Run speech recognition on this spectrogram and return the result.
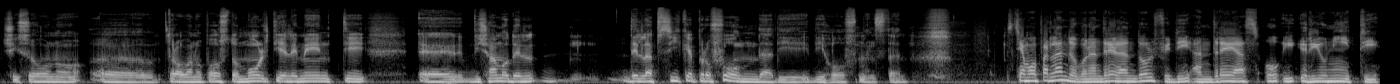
ci sono, eh, trovano posto molti elementi eh, diciamo del, della psiche profonda di, di Hofmannsthal. Stiamo parlando con Andrea Landolfi di Andreas o i riuniti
